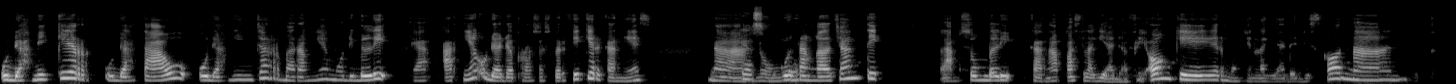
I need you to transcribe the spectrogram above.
Udah mikir, udah tahu, udah ngincer barangnya mau dibeli, ya. Artinya udah ada proses berpikir kan, Nis. Nah, Yes, nunggu betul. tanggal cantik, langsung beli karena pas lagi ada free ongkir, mungkin lagi ada diskonan, gitu.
